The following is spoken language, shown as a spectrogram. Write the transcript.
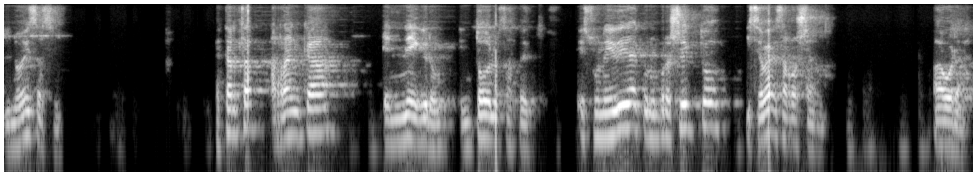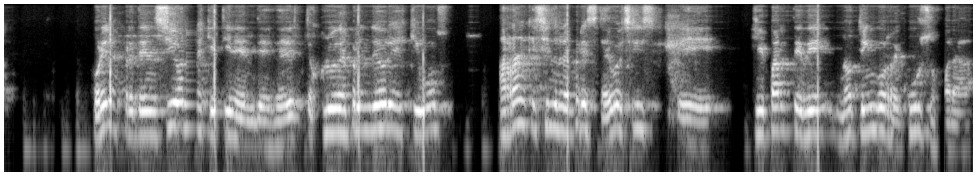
y no es así. La startup arranca en negro en todos los aspectos. Es una idea con un proyecto y se va desarrollando. Ahora, por ahí las pretensiones que tienen desde estos clubes de emprendedores es que vos arranques siendo una empresa. Y vos decís, eh, qué parte de no tengo recursos para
